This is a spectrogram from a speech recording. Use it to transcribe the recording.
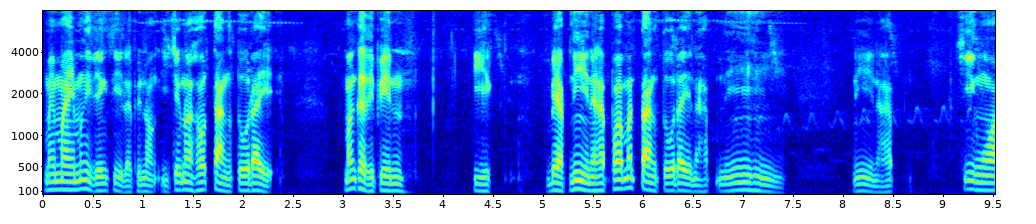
ไม่ไม่มันก็จังสี่แหละพี่น้องอีกจังนั้นเขาตั้งตัวได้ มันก็จะเป็นอีกแบบนี้นะครับ เพราะมันตั้งตัวได้นะครับ นี่นี่นะครับ ขี้งัว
